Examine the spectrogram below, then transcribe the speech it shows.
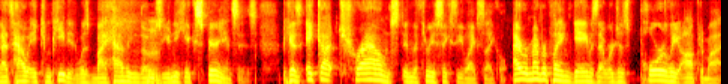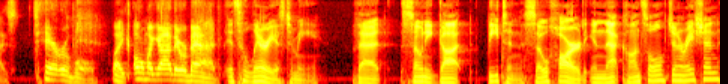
that's how it competed was by having those hmm. unique experiences because it got trounced in the 360 life cycle. I remember playing games that were just poorly optimized, terrible. Like, oh my god, they were bad. it's hilarious to me that Sony got beaten so hard in that console generation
